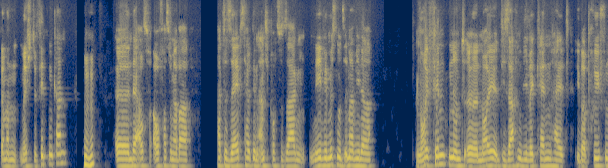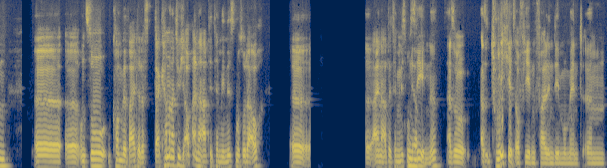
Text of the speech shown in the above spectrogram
wenn man möchte, finden kann, mhm. äh, in der Aus Auffassung, aber hatte selbst halt den Anspruch zu sagen, nee, wir müssen uns immer wieder neu finden und äh, neu die Sachen, die wir kennen, halt überprüfen äh, äh, und so kommen wir weiter. Das, da kann man natürlich auch eine Art Determinismus oder auch äh, äh, eine Art Determinismus ja. sehen. Ne? Also, also tue ich jetzt auf jeden Fall in dem Moment. Ähm,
